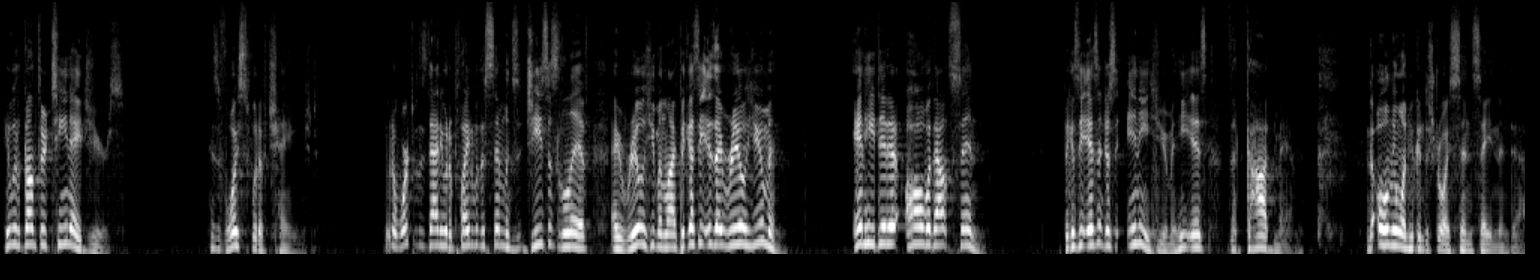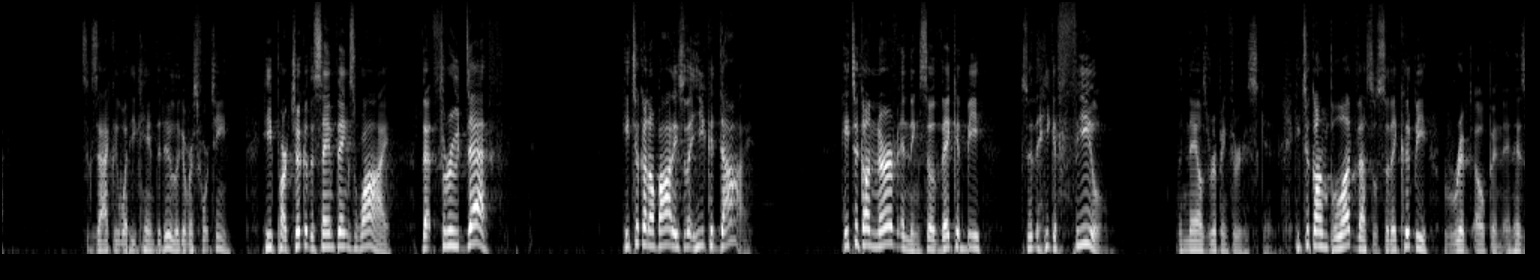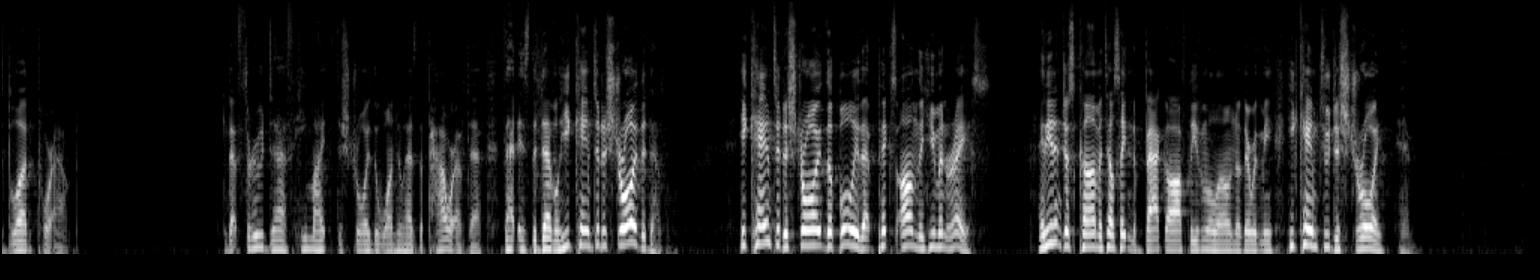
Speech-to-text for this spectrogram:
He would have gone through teenage years. His voice would have changed. He would have worked with his dad. He would have played with his siblings. Jesus lived a real human life because he is a real human. And he did it all without sin. Because he isn't just any human, he is the God man, the only one who can destroy sin, Satan, and death. It's exactly what he came to do. Look at verse 14. He partook of the same things. Why? That through death, he took on a body so that he could die. He took on nerve endings so they could be, so that he could feel the nails ripping through his skin. He took on blood vessels so they could be ripped open and his blood pour out that through death he might destroy the one who has the power of death. That is the devil. He came to destroy the devil. He came to destroy the bully that picks on the human race. And he didn't just come and tell Satan to back off, leave him alone, no, they're with me. He came to destroy him.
